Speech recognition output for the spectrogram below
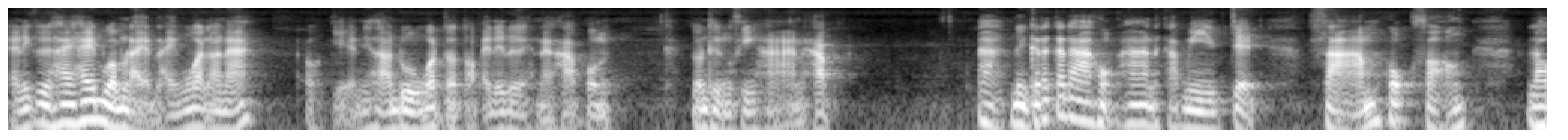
อันนี้คือให้ให้รวมหลายหลายงวดแล้วนะโอเคอันนี้เราดูงวดต่อไปได้เลยนะครับผมจนถึงสิงหานะครับอะ1กรกฎาคม65 นะครับ มี 7 3 6 2 เรา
